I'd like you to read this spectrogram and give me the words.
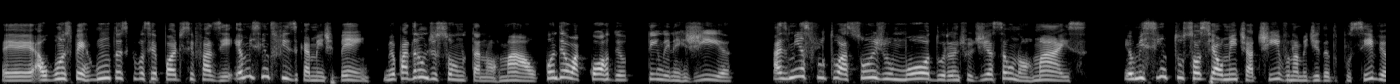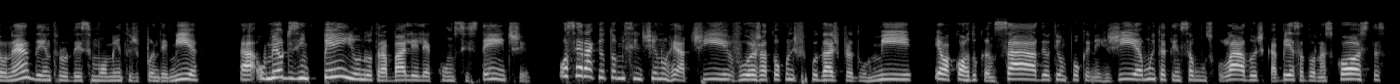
é, algumas perguntas que você pode se fazer. Eu me sinto fisicamente bem? Meu padrão de sono está normal? Quando eu acordo, eu tenho energia? As minhas flutuações de humor durante o dia são normais? Eu me sinto socialmente ativo na medida do possível, né, dentro desse momento de pandemia? Ah, o meu desempenho no trabalho ele é consistente? Ou será que eu estou me sentindo reativo, eu já estou com dificuldade para dormir, eu acordo cansado, eu tenho pouca energia, muita tensão muscular, dor de cabeça, dor nas costas?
